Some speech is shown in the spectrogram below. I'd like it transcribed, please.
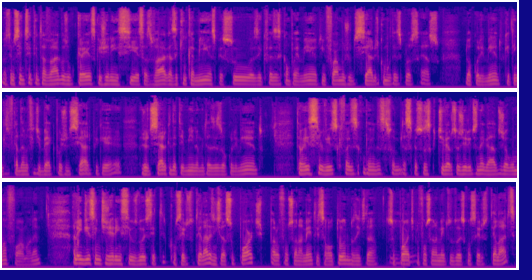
Nós temos 170 vagas, o CREAS que gerencia essas vagas, é que encaminha as pessoas, é que faz esse acompanhamento, informa o judiciário de como está esse processo do acolhimento, porque tem que ficar dando feedback para o judiciário, porque é o judiciário que determina muitas vezes o acolhimento. Então, é esse serviço que faz esse acompanhamento dessas, dessas pessoas que tiveram seus direitos negados de alguma forma. Né? Além disso, a gente gerencia os dois conselhos tutelares, a gente dá suporte para o funcionamento, eles são autônomos, a gente dá suporte uhum. para o funcionamento dos dois conselhos tutelares.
